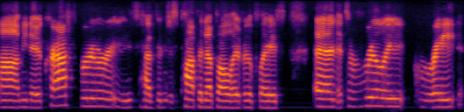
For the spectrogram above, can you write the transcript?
Um, you know, craft breweries have been just popping up all over the place, and it's a really great,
